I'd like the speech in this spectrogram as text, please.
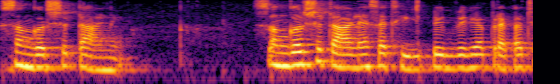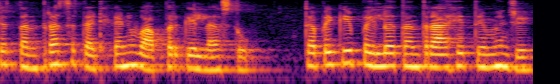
संघर्ष टाळणे. संघर्ष टाळण्यासाठी वेगवेगळ्या प्रकारच्या तंत्राचा त्या ठिकाणी वापर केला असतो. त्यापैकी पहिलं तंत्र आहे ते म्हणजे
